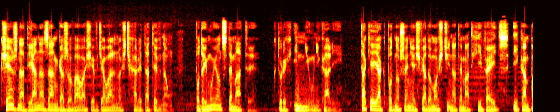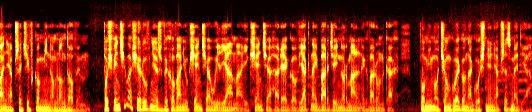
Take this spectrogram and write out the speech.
Księżna Diana zaangażowała się w działalność charytatywną, podejmując tematy, których inni unikali, takie jak podnoszenie świadomości na temat HIV-AIDS i kampania przeciwko minom lądowym. Poświęciła się również wychowaniu księcia Williama i księcia Harego w jak najbardziej normalnych warunkach, pomimo ciągłego nagłośnienia przez media.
